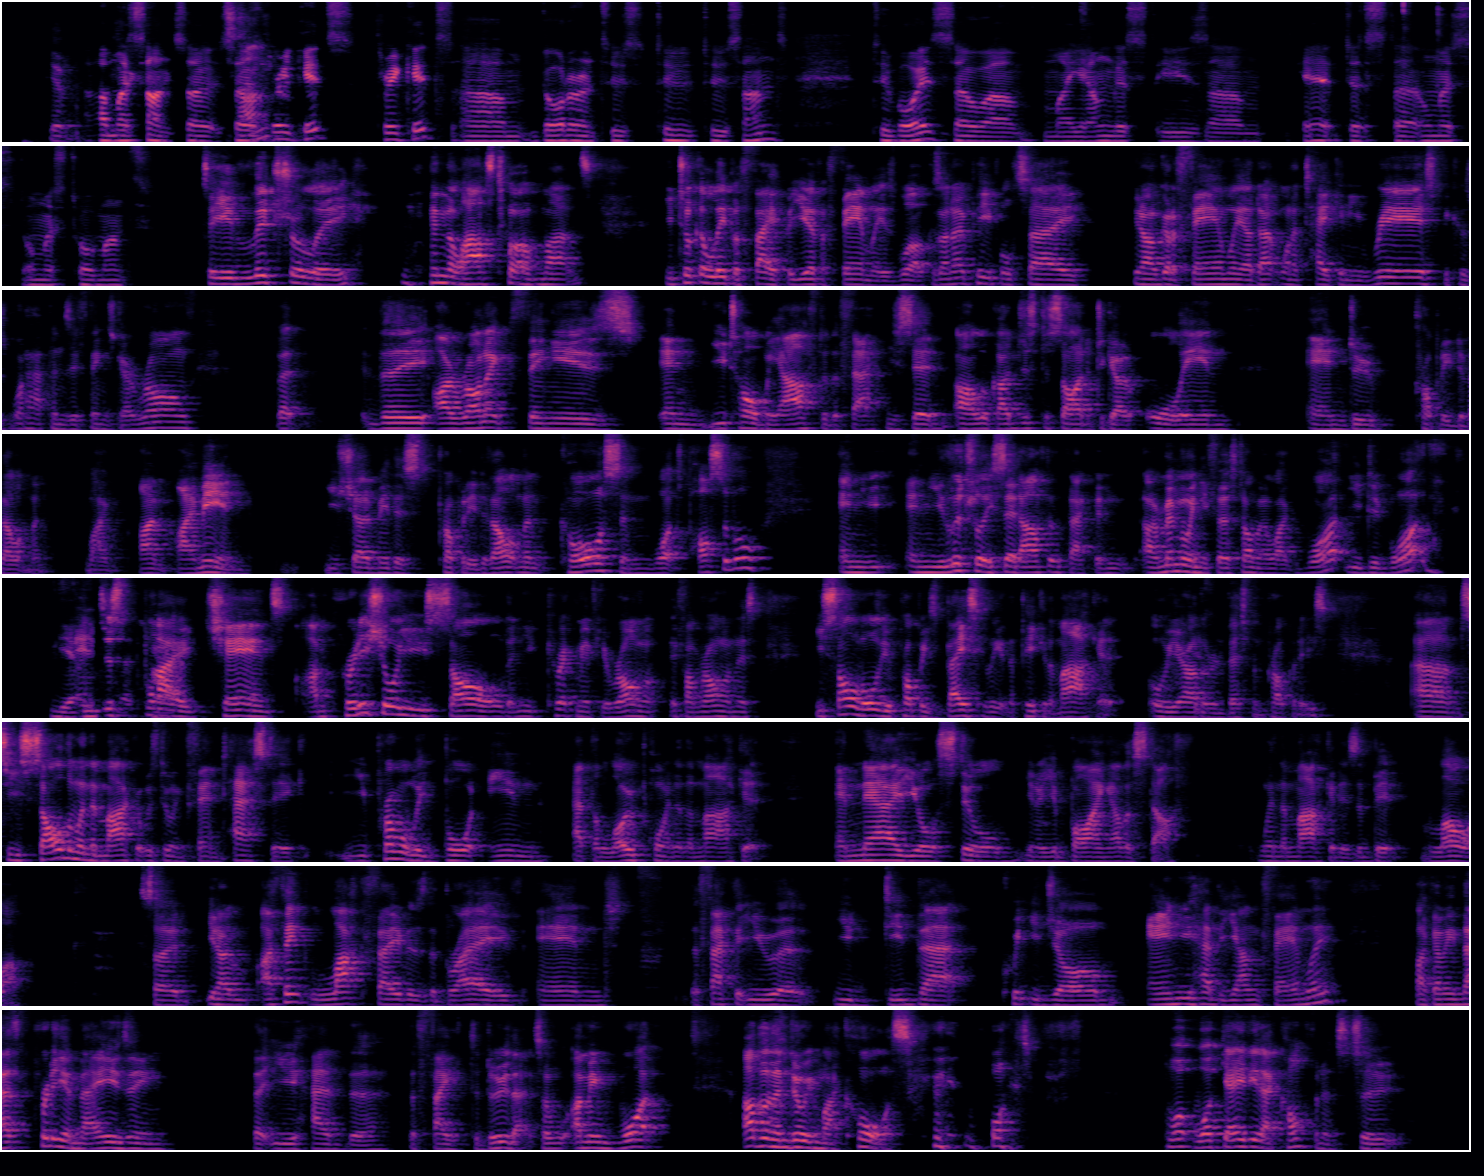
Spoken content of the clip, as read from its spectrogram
Uh, my son. So, so son? three kids, three kids, um, daughter and two two two sons, two boys. So, um, my youngest is um, yeah, just uh, almost almost twelve months. So you literally in the last twelve months you took a leap of faith, but you have a family as well. Because I know people say, you know, I've got a family. I don't want to take any risk because what happens if things go wrong? But the ironic thing is, and you told me after the fact, you said, "Oh, look, I just decided to go all in and do property development. Like I'm, I'm in." You showed me this property development course and what's possible, and you and you literally said after the fact. And I remember when you first told me, like, "What? You did what?" Yeah. And just by right. chance, I'm pretty sure you sold, and you correct me if you're wrong, if I'm wrong on this, you sold all your properties basically at the peak of the market, all your other investment properties. Um, so you sold them when the market was doing fantastic. You probably bought in at the low point of the market, and now you're still, you know, you're buying other stuff when the market is a bit lower. So, you know, I think luck favors the brave, and the fact that you were you did that, quit your job, and you had the young family, like I mean, that's pretty amazing that you had the the faith to do that. So, I mean, what other than doing my course, what what what gave you that confidence to?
